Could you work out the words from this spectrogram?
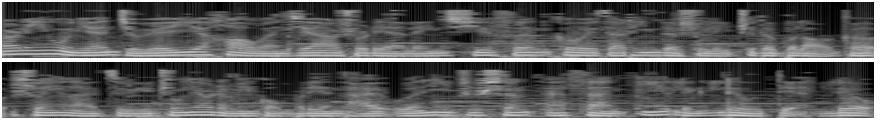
二零一五年九月一号晚间二十点零七分，各位在听的是李志的不老歌，声音来自于中央人民广播电台文艺之声 FM 一零六点六。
